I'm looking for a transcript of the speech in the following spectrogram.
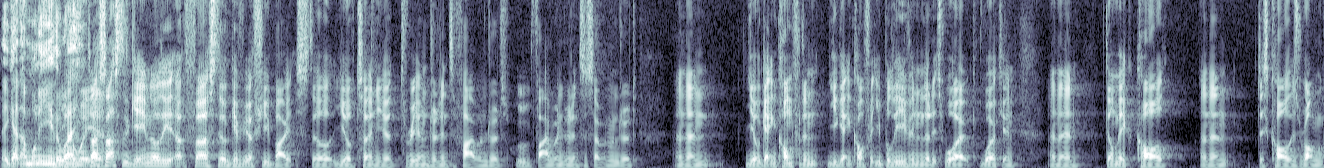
they get their money either, way. way, That's yeah. that's the game though. They, at first they'll give you a few bites. They'll you'll turn your 300 into 500, Hmm. 500 into 700, and then you're getting confident, you're getting confident, you're believing that it's work working, and then they'll make a call, and then this call is wrong,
